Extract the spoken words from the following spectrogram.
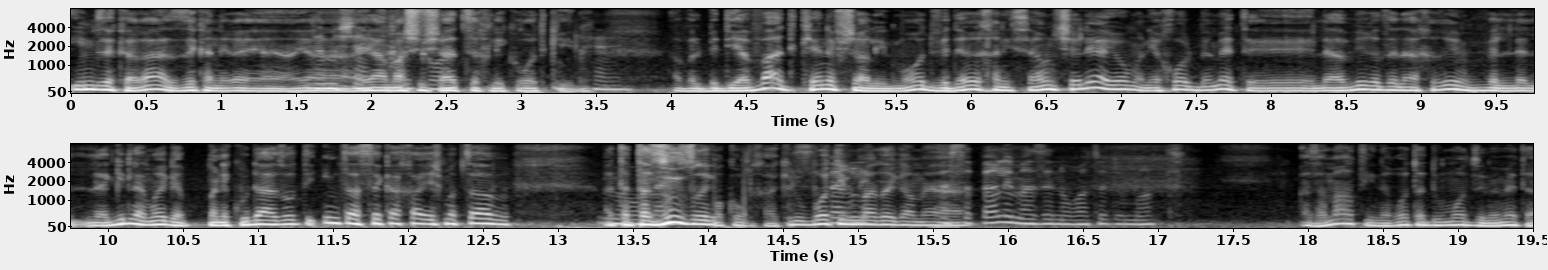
אם זה קרה, זה כנראה היה, זה היה משהו לקרות. שהיה צריך לקרות, כאילו. Okay. אוקיי. אבל בדיעבד כן אפשר ללמוד, ודרך הניסיון שלי היום, אני יכול באמת אה, להעביר את זה לאחרים ולהגיד להם, רגע, בנקודה הזאת, אם תעשה ככה, יש מצב אתה תזוז רגע במקום שלך, כאילו בוא תלמד רגע מה... תספר לי מה זה נורות אדומות. אז אמרתי, נורות אדומות זה באמת, ה...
